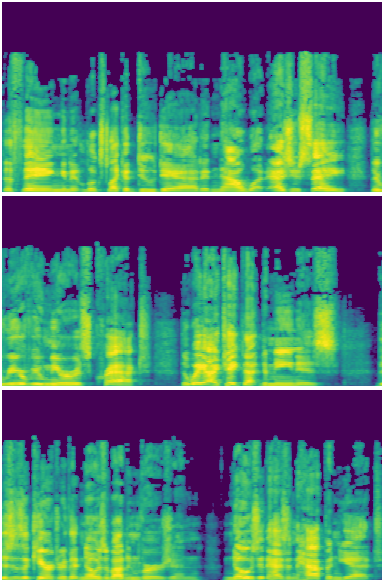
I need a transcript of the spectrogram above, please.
the thing and it looks like a doodad and now what? As you say, the rear view mirror is cracked. The way I take that to mean is This is a character that knows about inversion, knows it hasn't happened yet,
